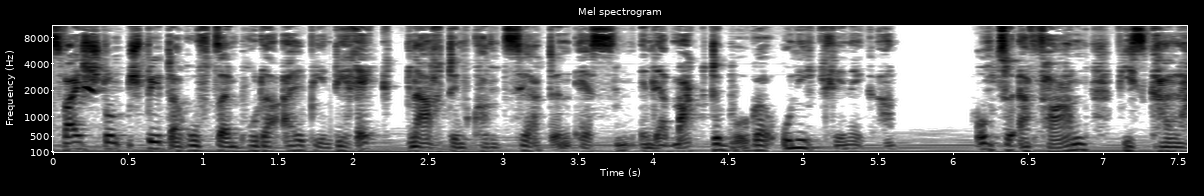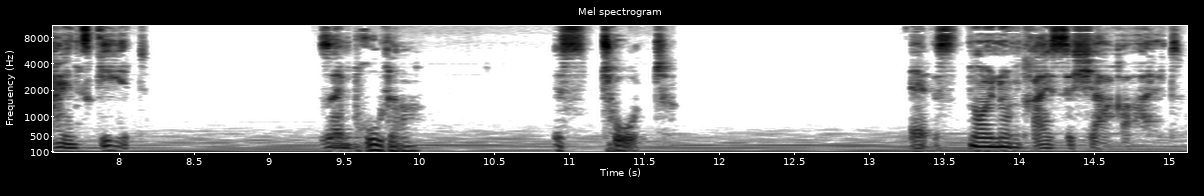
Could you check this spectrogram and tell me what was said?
Zwei Stunden später ruft sein Bruder Albin direkt nach dem Konzert in Essen in der Magdeburger Uniklinik an, um zu erfahren, wie es Karl-Heinz geht. Sein Bruder ist tot. Er ist 39 Jahre alt.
